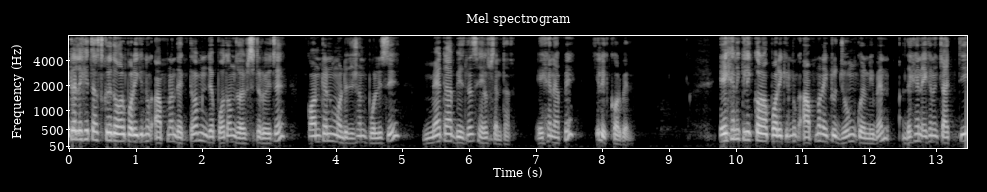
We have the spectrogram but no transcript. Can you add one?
এটা লিখে চার্জ করে দেওয়ার পরে কিন্তু আপনারা দেখতে পাবেন যে প্রথম যে ওয়েবসাইটে রয়েছে content monetisation policy, Meta business help centre. এখানে আপনি ক্লিক করবেন। এখানে ক্লিক করার পরে কিন্তু আপনারা একটু জুম করে নেবেন। দেখেন এখানে চারটি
